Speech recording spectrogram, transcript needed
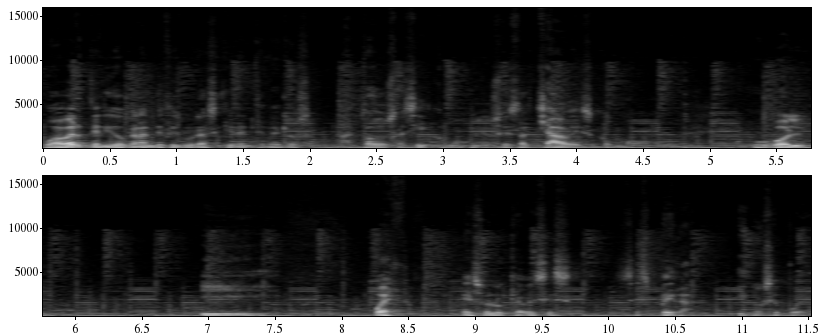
o haber tenido grandes figuras, quieren tenerlos a todos así, como Julio César Chávez, como Ugol. Y bueno, eso es lo que a veces se espera y no se puede.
